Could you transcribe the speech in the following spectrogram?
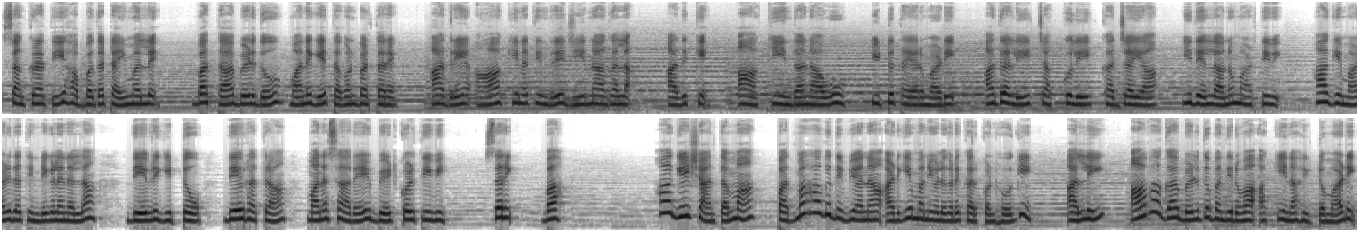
ಸಂಕ್ರಾಂತಿ ಹಬ್ಬದ ಟೈಮಲ್ಲೇ ಭತ್ತ ಬೆಳೆದು ಮನೆಗೆ ತಗೊಂಡ್ ಬರ್ತಾರೆ. ಆದ್ರೆ ಆ ಅಕ್ಕಿನ ತಿಂದ್ರೆ ಜೀರ್ಣ ಆಗಲ್ಲ. ಅದಕ್ಕೆ ಆ ಅಕ್ಕಿಯಿಂದ ನಾವು ಹಿಟ್ಟು ತಯಾರು ಮಾಡಿ, ಅದರಲ್ಲಿ ಚಕ್ಕುಲಿ, ಕಜ್ಜಾಯ ಇದೆಲ್ಲಾನು ಮಾಡ್ತೀವಿ. ಹಾಗೆ ಮಾಡಿದ ತಿಂಡಿಗಳನ್ನೆಲ್ಲ ದೇವ್ರಿಗಿಟ್ಟು ದೇವ್ರ ಹತ್ರ ಮನಸಾರೆ ಬೇಡ್ಕೊಳ್ತೀವಿ. ಸರಿ, ಬಾ. ಹಾಗೆ ಶಾಂತಮ್ಮ ಪದ್ಮ ಹಾಗೂ ದಿವ್ಯಾನ ಅಡಿಗೆ ಮನೆಯೊಳಗಡೆ ಕರ್ಕೊಂಡು ಹೋಗಿ ಅಲ್ಲಿ ಆವಾಗ ಬೆಳೆದು ಬಂದಿರುವ ಅಕ್ಕಿನ ಹಿಟ್ಟು ಮಾಡಿ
